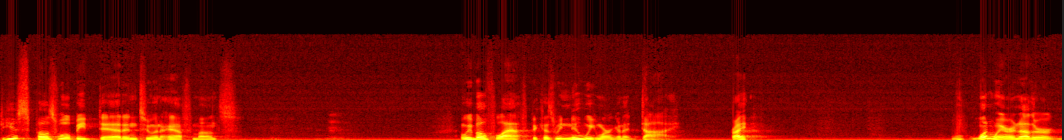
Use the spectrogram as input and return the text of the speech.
do you suppose we'll be dead in two and a half months? And we both laughed because we knew we weren't going to die, right? One way or another,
